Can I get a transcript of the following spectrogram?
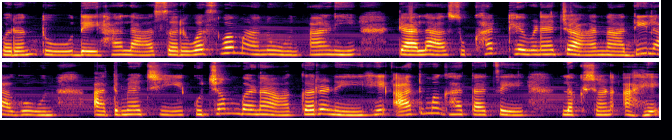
परंतु देहाला सर्वस्व मानून आणि त्याला सुखात ठेवण्याच्या नादी लागून आत्म्याची कुचंबणा करणे हे आत्मघाताचे लक्षण आहे.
